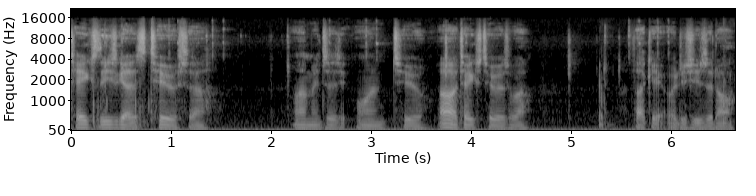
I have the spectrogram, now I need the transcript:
Takes these guys too, so. Let me just one, two. Oh, it takes two as well. Fuck it, we'll just use it all.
